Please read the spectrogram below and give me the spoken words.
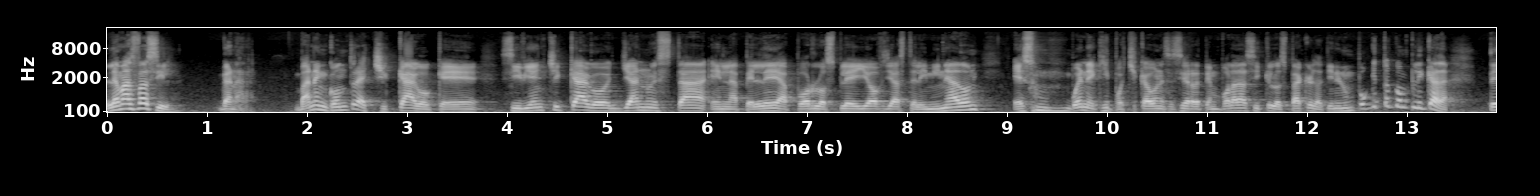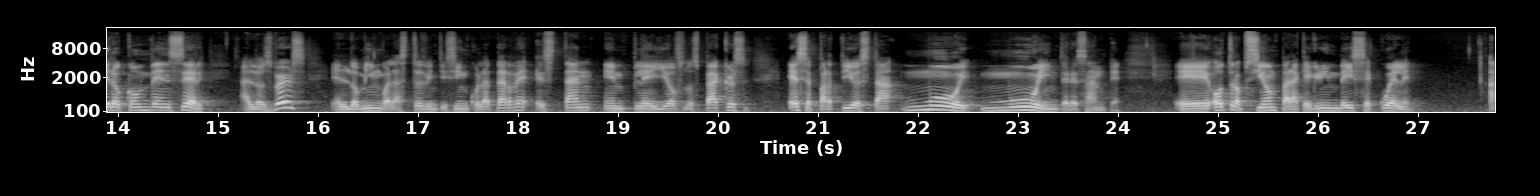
La más fácil, ganar. Van en contra de Chicago, que si bien Chicago ya no está en la pelea por los playoffs, ya está eliminado, es un buen equipo Chicago en ese cierre de temporada, así que los Packers la tienen un poquito complicada, pero convencer a los Bears el domingo a las 3.25 de la tarde están en playoffs los Packers. Ese partido está muy, muy interesante. Eh, otra opción para que Green Bay se cuele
